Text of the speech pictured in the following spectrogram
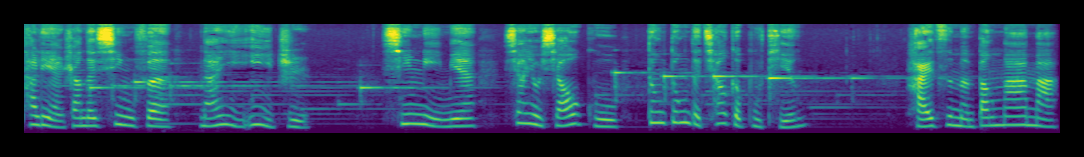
他脸上的兴奋难以抑制，心里面像有小鼓咚咚地敲个不停。孩子们帮妈妈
